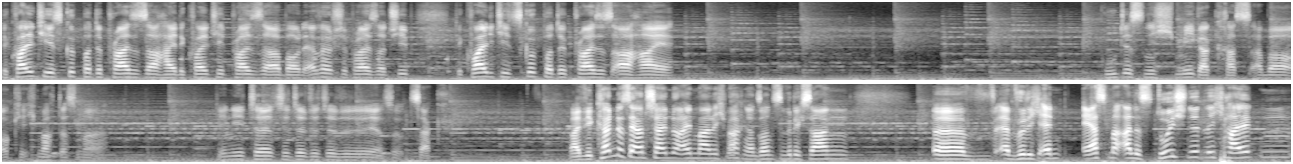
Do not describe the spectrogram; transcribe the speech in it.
The quality is good, but the prices are high. The quality prices are about average, the prices are cheap. The quality is good, but the prices are high. Gut ist nicht mega krass, aber okay, ich mach das mal. Ja, so, zack. Weil wir können das ja anscheinend nur einmalig machen. Ansonsten würde ich sagen, äh, würde ich erstmal alles durchschnittlich halten,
